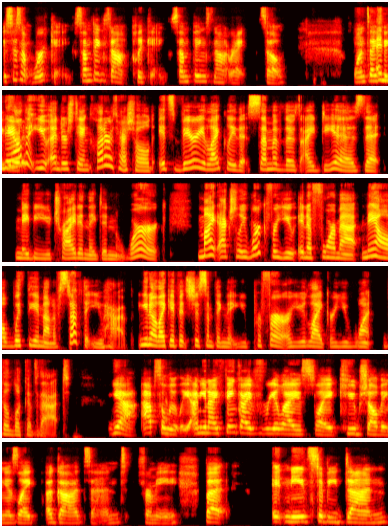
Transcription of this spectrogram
this isn't working. Something's not clicking. Something's not right. So once I and now it- that you understand clutter threshold, it's very likely that some of those ideas that maybe you tried and they didn't work might actually work for you in a format now with the amount of stuff that you have. You know, like if it's just something that you prefer or you like or you want the look of that. Yeah, absolutely. I mean, I think I've realized like cube shelving is like a godsend for me, but it needs to be done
